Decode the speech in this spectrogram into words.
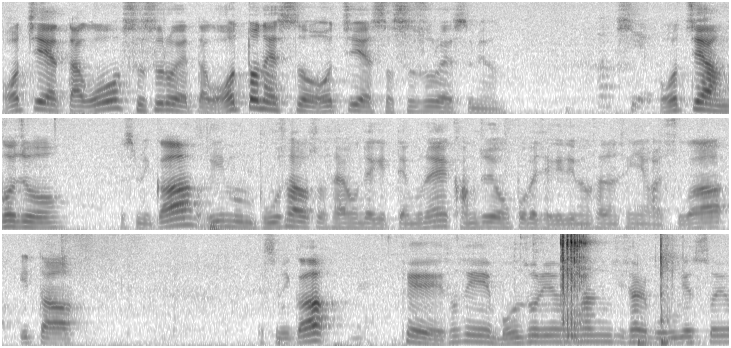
어찌 했다고? 스스로 했다고? 어떤 했어? 어찌 했어? 스스로 했으면? 어찌. 어찌 한 거죠? 됐습니까? 의문 부사로서 사용되기 때문에 강조용법의 제기대명사는 생략할 수가 있다. 됐습니까? 오케이. 선생님 뭔 소리 하는지 잘 모르겠어요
